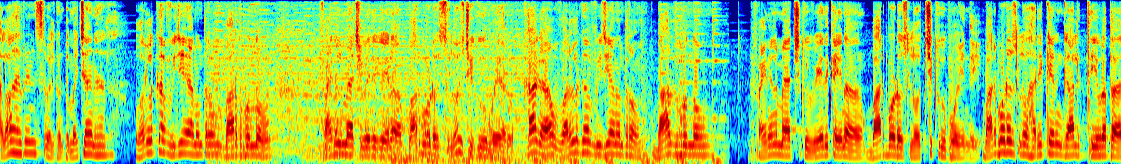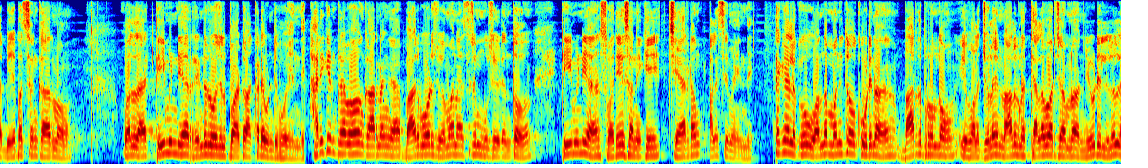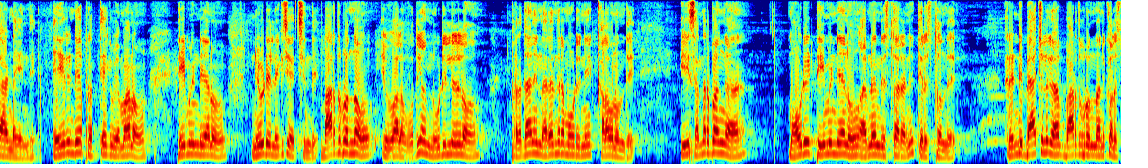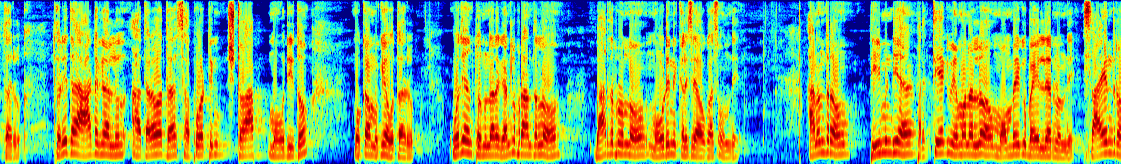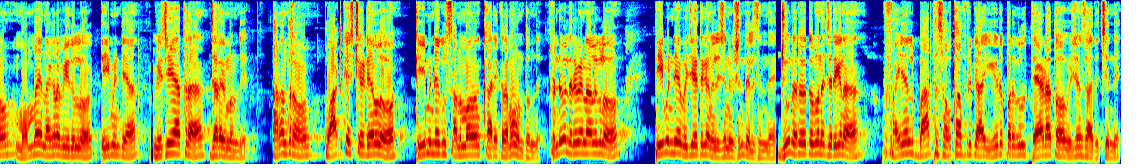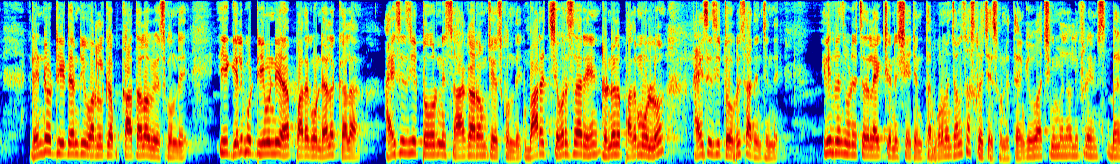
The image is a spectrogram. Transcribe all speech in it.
Hello hi friends welcome to my channel world cup విజయ అనంతరం భారత బృందం ఫైనల్ మ్యాచ్ వేదిక అయిన బార్బోడోస్లో చిక్కుకుపోయారు. కాగా వరల్డ్ కప్ విజయ అనంతరం భారత బృందం ఫైనల్ మ్యాచ్కు వేదిక అయిన బార్బోడోస్లో చిక్కుకుపోయింది. బార్బోడోస్లో హరికేన్ గాలి తీవ్రత బీభత్సం కారణం వల్ల టీమిండియా రెండు రోజుల పాటు అక్కడే ఉండిపోయింది. హరికేన్ ప్రభావం కారణంగా బార్బోడోస్ విమానాశ్రయం మూసేయడంతో టీమిండియా స్వదేశానికి చేరడం ఆలస్యమైంది. ఎట్టకేలకు వంద మందితో కూడిన భారత బృందం ఇవాళ జూలై నాలుగున తెల్లవారుజామున న్యూఢిల్లీలో ల్యాండ్ అయింది. ఎయిర్ ఇండియా ప్రత్యేక విమానం టీమిండియాను న్యూఢిల్లీకి చేర్చింది. భారత బృందం ఇవాళ ఉదయం న్యూఢిల్లీలో ప్రధాని నరేంద్ర మోడీని కలవనుంది. ఈ సందర్భంగా మోడీ టీమిండియాను అభినందిస్తారని తెలుస్తుంది. రెండు బ్యాచ్లుగా భారత బృందాన్ని కలుస్తారు. తొలుత ఆటగాళ్ళు ఆ తర్వాత సపోర్టింగ్ స్టాఫ్ మోదీతో ముఖాముఖి అవుతారు. ఉదయం తొమ్మిదిన్నర గంటల ప్రాంతంలో భారత బృందం మోడీని కలిసే అవకాశం ఉంది. అనంతరం టీమిండియా ప్రత్యేక విమానంలో ముంబైకు బయలుదేరనుంది. సాయంత్రం ముంబై నగర వీధుల్లో టీమిండియా విజయయాత్ర జరగనుంది. అనంతరం వాట్కే స్టేడియంలో టీమిండియాకు సన్మానం కార్యక్రమం ఉంటుంది. రెండు వేల ఇరవై నాలుగులో టీమిండియా విజేతగా నిలిచిన విషయం తెలిసిందే. జూన్ ఇరవై తొమ్మిదిన జరిగిన ఫైనల్ భారత సౌత్ ఆఫ్రికా ఏడు పరుగులు తేడాతో విజయం సాధించింది. రెండో టీ ట్వంటీ వరల్డ్ కప్ ఖాతాలో వేసుకుంది. ఈ గెలుపు టీమిండియా పదకొండేళ్ళ కల ఐసీసీ టోర్ని సాకారం చేసుకుంది. భారత్ చివరిసారి రెండు వేల పదమూడులో ఐసీసీ టోర్ని సాధించింది. ఇది ఫ్రెండ్స్ వీడియో లైక్ చేయండి షేర్ చేయండి తప్పకుండా మన ఛానల్ సబ్స్క్రైబ్ చేసుకోండి. Thank you watching my lovely friends bye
